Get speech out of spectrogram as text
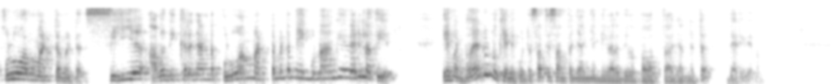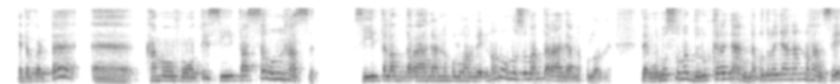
පුළුවන් මට්ටමට සිහිය අවදි කරගන්න පුළුවන් මට්ටමට මේ ගුණාංගය වැඩිලා තියෙනවා. එහෙම නොයඩුණු කෙනෙකුට සති සම්පජඤ්ඤය નિවරදිව පවත්වා ගන්නට බැරි වෙනවා. එතකොට කමෝ හෝති සීතස්ස උන්හස්ස සීතලක් දරා ගන්න පුළුවන් වෙන්න ඕන උණුසුමක් දරා ගන්න පුළුවන්. දැන් උණුසුම දුරු කරගන්න බුදුරජාණන් වහන්සේ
